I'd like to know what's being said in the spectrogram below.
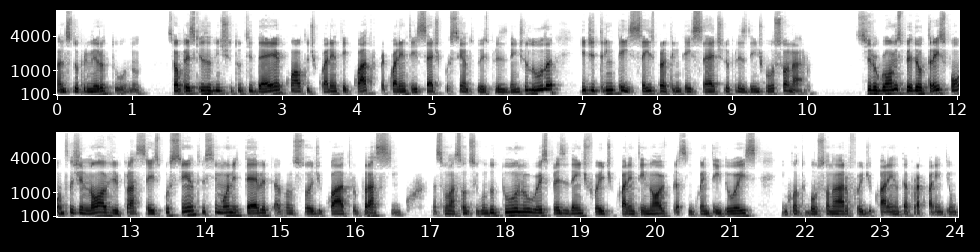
antes do primeiro turno. Isso é uma pesquisa do Instituto Ideia, com alta de 44% para 47% do ex-presidente Lula e de 36% para 37% do presidente Bolsonaro. Ciro Gomes perdeu 3 pontos, de 9% para 6%, e Simone Tebet avançou de 4% para 5%. Na simulação do segundo turno, o ex-presidente foi de 49% para 52%, enquanto Bolsonaro foi de 40% para 41%.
